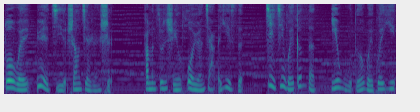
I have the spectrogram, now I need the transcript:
多为越级商界人士，他们遵循霍元甲的意思，积技为根本，以武德为皈依，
